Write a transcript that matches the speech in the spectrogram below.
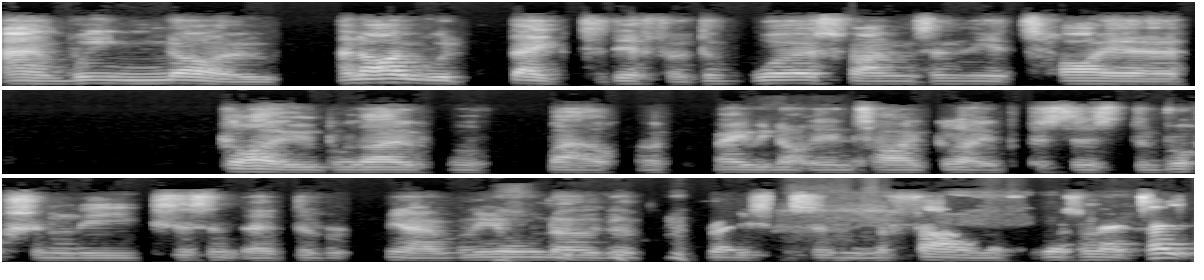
and we know, and I would beg to differ, the worst fans in the entire globe, although well, uh, maybe not the entire globe, because there's the Russian leagues, isn't there? The, you know, we all know the racism and the foulness, wasn't it? Take,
